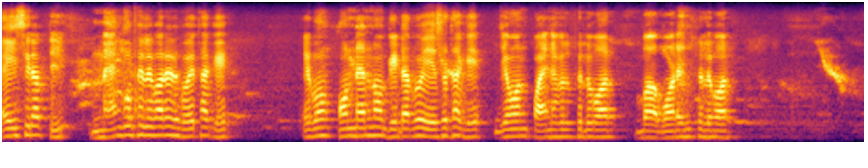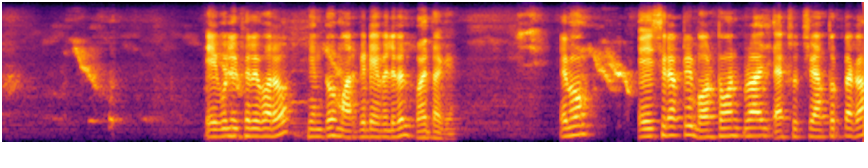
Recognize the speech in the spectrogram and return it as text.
এই সিরাপটি ম্যাঙ্গো ফ্লেভারের হয়ে থাকে এবং অন্যান্য গেটআপেও এসে থাকে, যেমন পাইনাপেল ফ্লেভার বা অরেঞ্জ ফ্লেভার এগুলি ফ্লেভারও কিন্তু মার্কেটে অ্যাভেলেবেল হয়ে থাকে। এবং এই সিরাপটির বর্তমান প্রাইস একশো ছিয়াত্তর টাকা।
